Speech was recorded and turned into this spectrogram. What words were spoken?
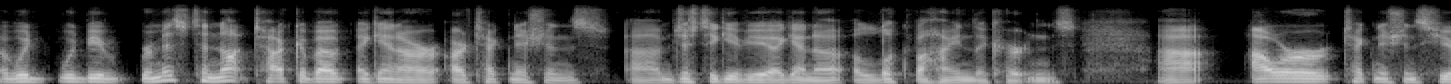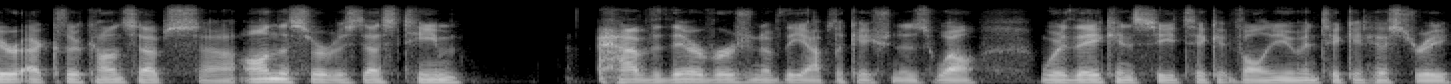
would would be remiss to not talk about again our our technicians, um, just to give you again a, a look behind the curtains. Uh, our technicians here at Clear Concepts uh, on the service desk team have their version of the application as well, where they can see ticket volume and ticket history.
